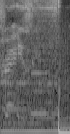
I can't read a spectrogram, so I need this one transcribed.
crazy.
